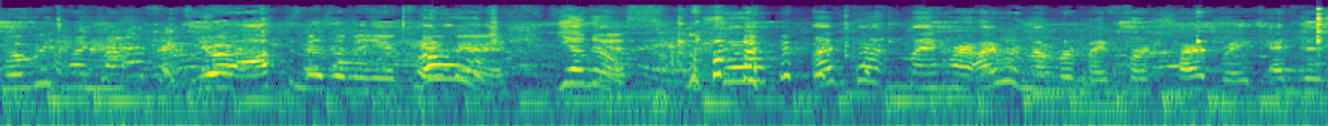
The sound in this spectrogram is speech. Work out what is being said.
what were we talking about? Your optimism and your Care Oh, yeah, no. So I've gotten my heart. I remember my first heartbreak and just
